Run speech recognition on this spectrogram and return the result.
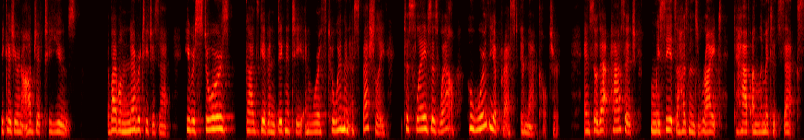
because you're an object to use. The Bible never teaches that. He restores God's given dignity and worth to women, especially to slaves as well, who were the oppressed in that culture. And so, that passage, when we see it's a husband's right to have unlimited sex,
